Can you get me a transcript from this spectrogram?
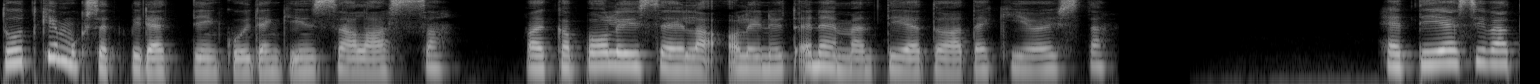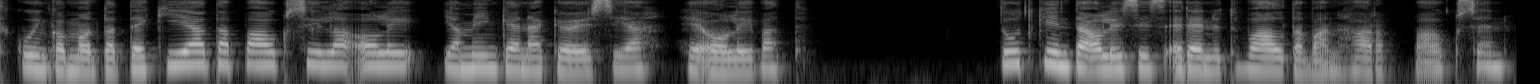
Tutkimukset pidettiin kuitenkin salassa, vaikka poliiseilla oli nyt enemmän tietoa tekijöistä. He tiesivät, kuinka monta tekijää tapauksilla oli ja minkä näköisiä he olivat. Tutkinta oli siis edennyt valtavan harppauksen.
